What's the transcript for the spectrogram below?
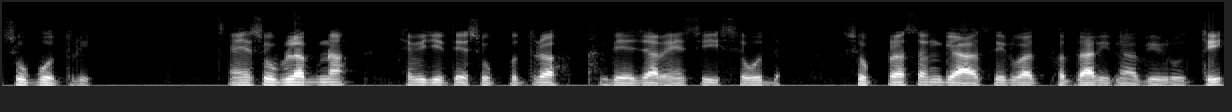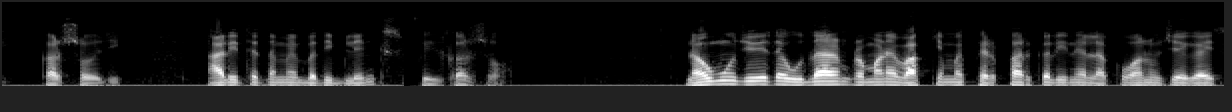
સુપુત્રી. અહીં શુભ લગ્ન, એવી જ રીતે સુપુત્ર બે હજાર એંસી સુદ સુપ્રસંગે આશીર્વાદ પધારીને અભિવૃદ્ધિ કરશોજી આ રીતે તમે બધી બ્લિંક્સ ફિલ કરશો. નવમું જોઈએ તો ઉદાહરણ પ્રમાણે વાક્યમાં ફેરફાર કરીને લખવાનું છે ગાઈસ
